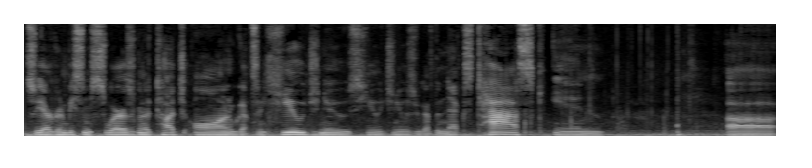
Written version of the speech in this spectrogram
So yeah, we're going to be some swears. We're going to touch on. We got some huge news. Huge news. We got the next task in uh,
